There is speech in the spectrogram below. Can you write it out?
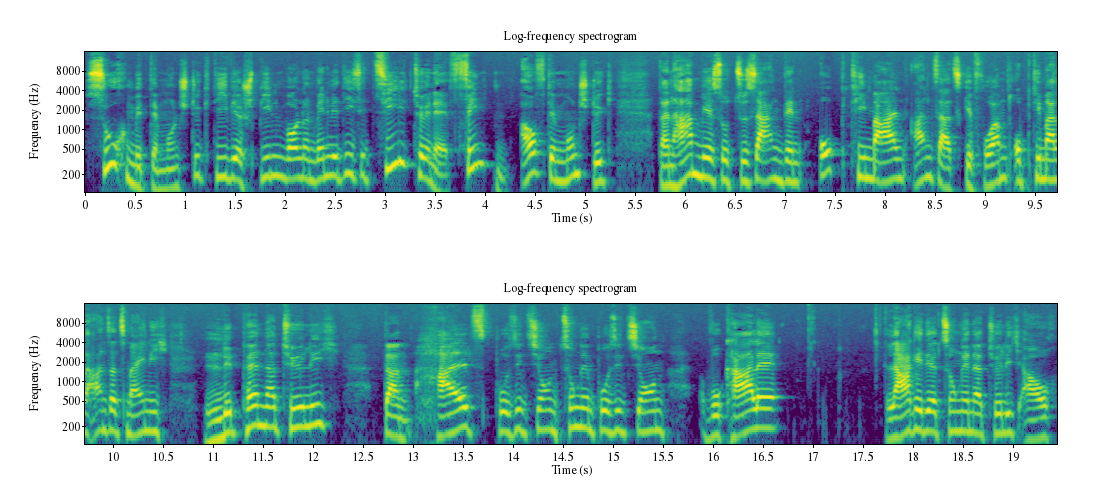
suchen mit dem Mundstück, die wir spielen wollen. Und wenn wir diese Zieltöne finden auf dem Mundstück, dann haben wir sozusagen den optimalen Ansatz geformt. Optimaler Ansatz meine ich Lippe natürlich, dann Halsposition, Zungenposition, Vokale, Lage der Zunge natürlich auch,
